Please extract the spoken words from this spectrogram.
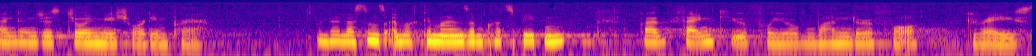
And then just join me short in prayer. Und dann lasst uns einfach gemeinsam kurz beten. God, thank you for your wonderful grace.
